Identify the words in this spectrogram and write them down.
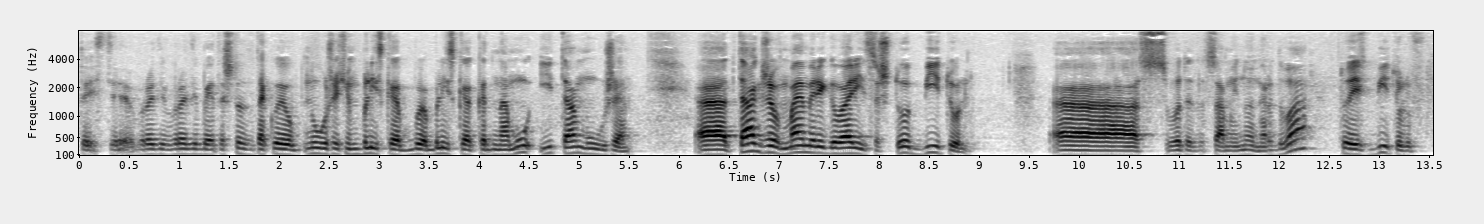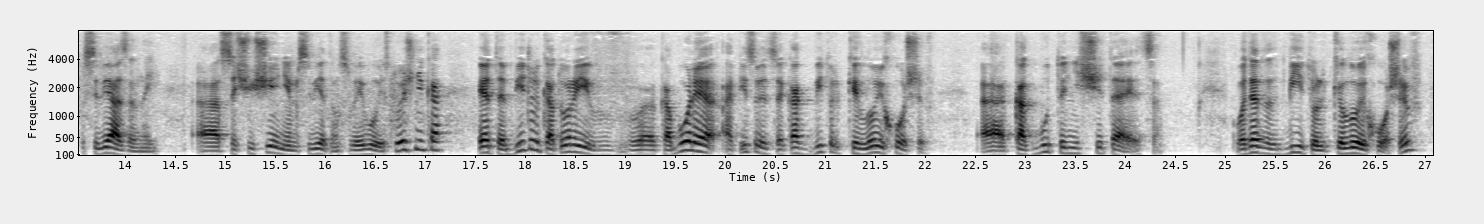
То есть э, вроде, вроде бы это что-то такое, ну уж очень близко, близко к одному и тому же. А, также в Маймере говорится, что битуль, а, вот этот самый номер два, то есть битуль, связанный а, с ощущением светом своего источника, это битуль, который в Каболе описывается как битуль келой хошев, как будто не считается. Вот этот битуль келой хошев –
